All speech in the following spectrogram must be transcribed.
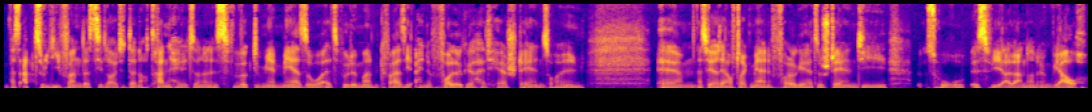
was abzuliefern, dass die Leute dann auch dranhält, sondern es wirkte mir mehr so, als würde man quasi eine Folge halt herstellen sollen. Ähm, als wäre der Auftrag mehr eine Folge herzustellen, die so ist wie alle anderen irgendwie auch.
